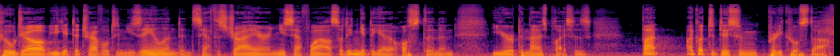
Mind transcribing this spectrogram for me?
cool job. You get to travel to New Zealand and South Australia and New South Wales. So I didn't get to go to Austin and Europe and those places. But I got to do some pretty cool stuff.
